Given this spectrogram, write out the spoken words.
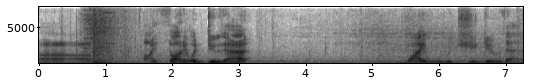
Uh, I thought it would do that. Why would you do that?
